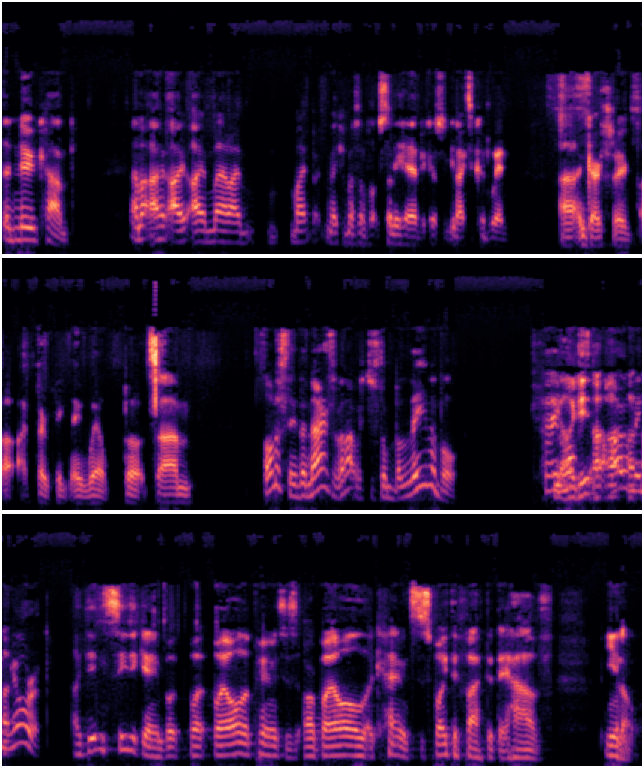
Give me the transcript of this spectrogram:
The Nou Camp. And I, I, I, man, I might be making myself look silly here because United could win. uh, and go through. But I don't think they will. But um, honestly, the narrative of that was just unbelievable. They Yeah, I lost did- at I- home in Europe. I didn't see the game, but but by all appearances, or by all accounts, despite the fact that they have, you know,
